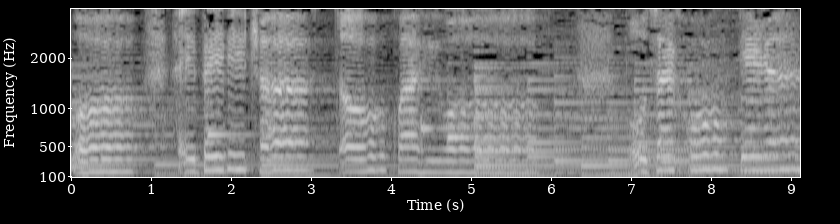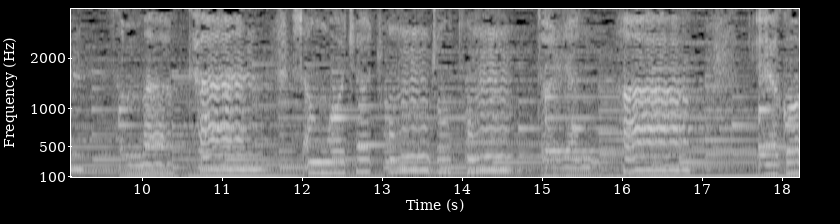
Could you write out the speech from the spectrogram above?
果。Hey baby，这都怪我，不在乎别人怎么看，像我这种主动。的人啊，越过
